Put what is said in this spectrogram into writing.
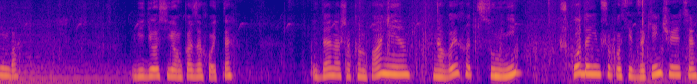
Сімба. Відеосйомка, заходьте. Йде наша компанія на виход, сумні. Шкода їм, що похід закінчується.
